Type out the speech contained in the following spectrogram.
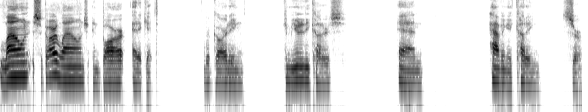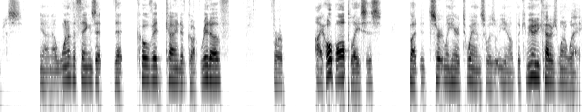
lounge cigar lounge and bar etiquette regarding community cutters and having a cutting service. You know, now one of the things that that COVID kind of got rid of for I hope all places, but it certainly here at Twins was you know the community cutters went away.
